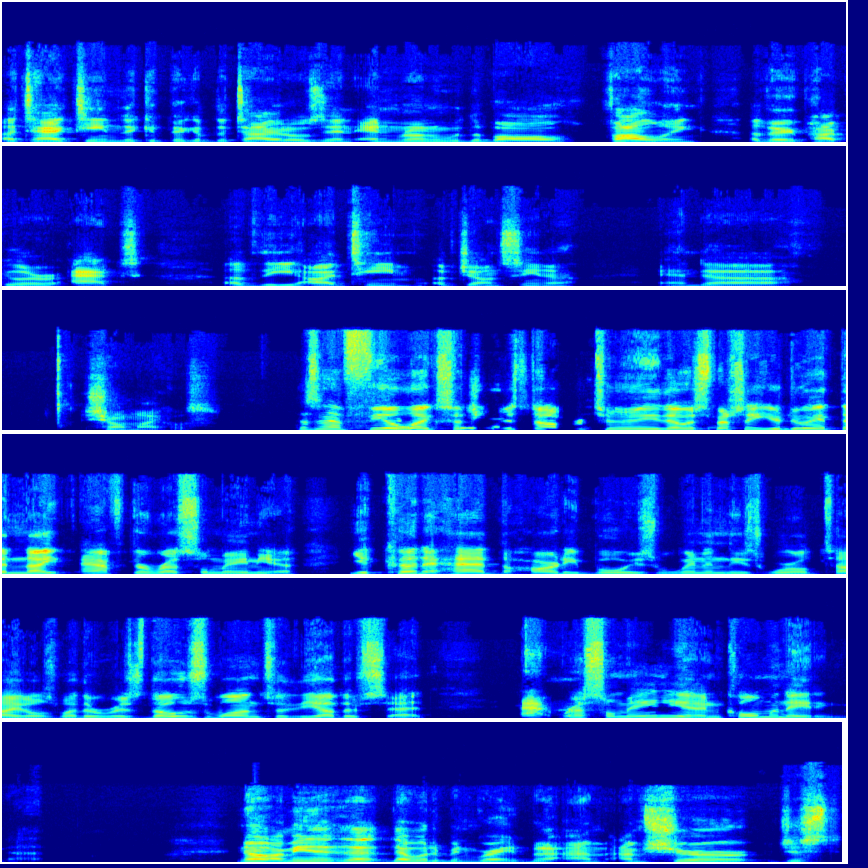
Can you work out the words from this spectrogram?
a tag team that could pick up the titles and, and run with the ball, following a very popular act of the odd team of John Cena and uh, Shawn Michaels. Doesn't that feel like such a missed opportunity, though? Especially you're doing it the night after WrestleMania. You could have had the Hardy Boys winning these world titles, whether it was those ones or the other set, at WrestleMania and culminating that. No, I mean that that would have been great, but I'm I'm sure just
